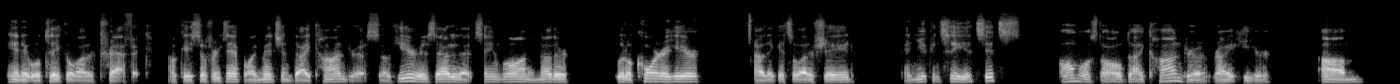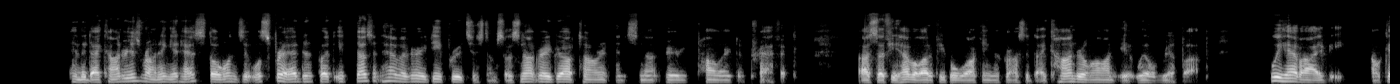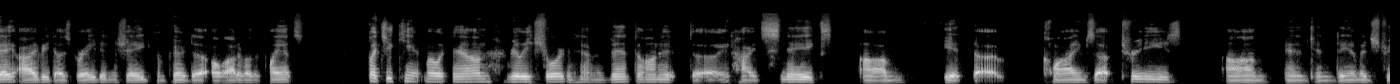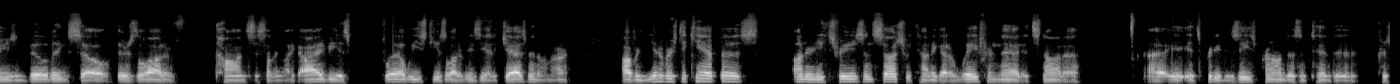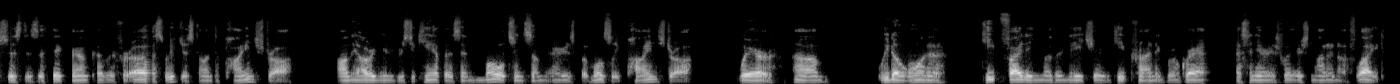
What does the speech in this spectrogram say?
and it will take a lot of traffic. Okay, so for example, I mentioned dichondra. So here is out of that same lawn, another little corner here uh, that gets a lot of shade. And you can see it's it's almost all dichondra right here. Um, and the dichondra is running. It has stolons. It will spread, but it doesn't have a very deep root system. So it's not very drought tolerant and it's not very tolerant of traffic. Uh, so if you have a lot of people walking across a dichondra lawn, it will rip up. We have ivy. Okay, ivy does great in the shade compared to a lot of other plants, but you can't mow it down really short and have an event on it. Uh, it hides snakes. Um, it uh, climbs up trees um, and can damage trees and buildings. So there's a lot of cons to something like ivy as well. We used to use a lot of Asiatic jasmine on our Auburn University campus underneath trees and such. We kind of got away from that. It's not a uh, it, it's pretty disease prone, doesn't tend to persist as a thick ground cover for us. We've just gone to pine straw on the Auburn University campus and mulch in some areas, but mostly pine straw, where um, we don't want to keep fighting Mother Nature and keep trying to grow grass in areas where there's not enough light.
